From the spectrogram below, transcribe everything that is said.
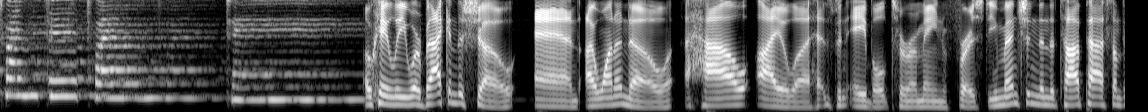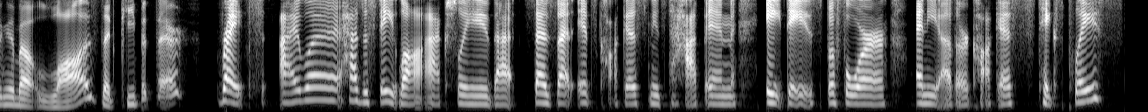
2020, 2020. Okay, Li, we're back in the show, and I want to know how Iowa has been able to remain first. You mentioned in the top half something about laws that keep it there? Right. Iowa has a state law actually that says that its caucus needs to happen eight days before any other caucus takes place.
